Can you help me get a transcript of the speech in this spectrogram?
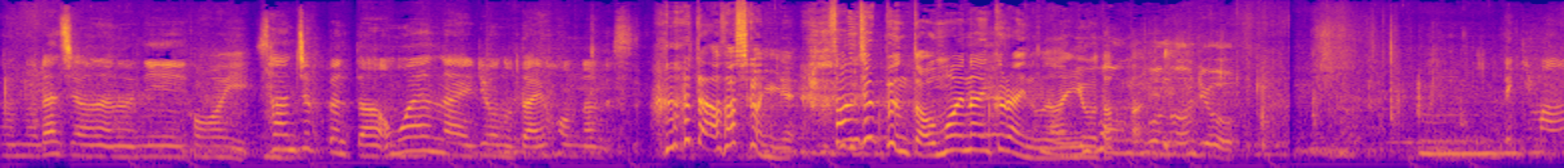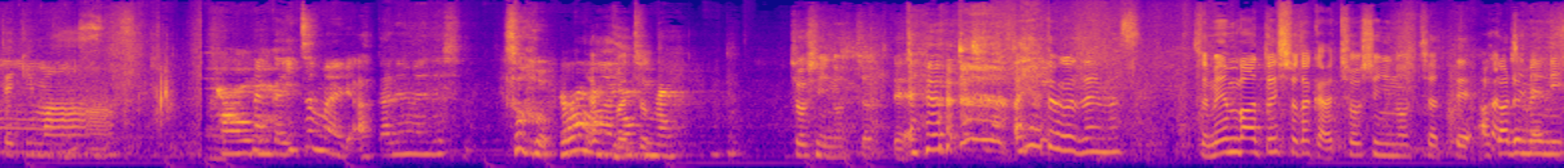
あのラジオなのにかわい。い30分とは思えない量の台本なんです。あ 確かにね。30分とは思えないくらいの内容だった。ね日本語の量。できます。できます。なんかいつもより明るめですね。そう。やっぱちょっと調子に乗っちゃって。ありがとうございます。そうメンバーと一緒だから調子に乗っちゃって明るめに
